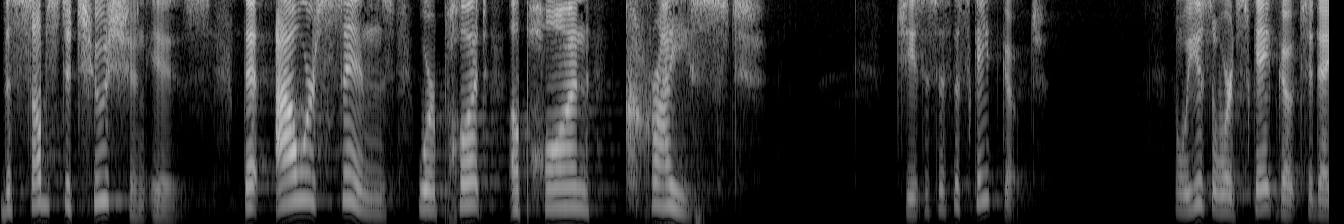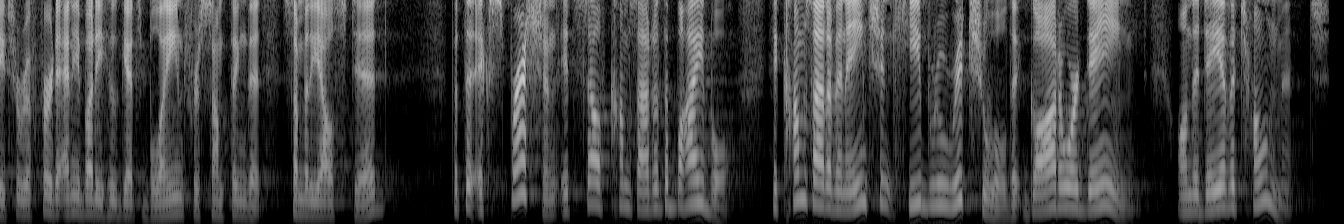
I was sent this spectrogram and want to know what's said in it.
the substitution is that our sins were put upon Christ. Jesus is the scapegoat. And we use the word scapegoat today to refer to anybody who gets blamed for something that somebody else did. But the expression itself comes out of the Bible. It comes out of an ancient Hebrew ritual that God ordained on the Day of Atonement.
